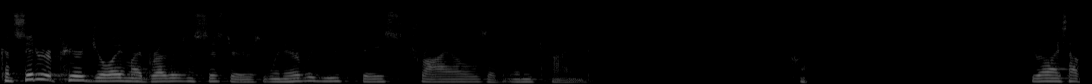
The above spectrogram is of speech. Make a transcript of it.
Consider it pure joy, my brothers and sisters, whenever you face trials of any kind. You realize how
